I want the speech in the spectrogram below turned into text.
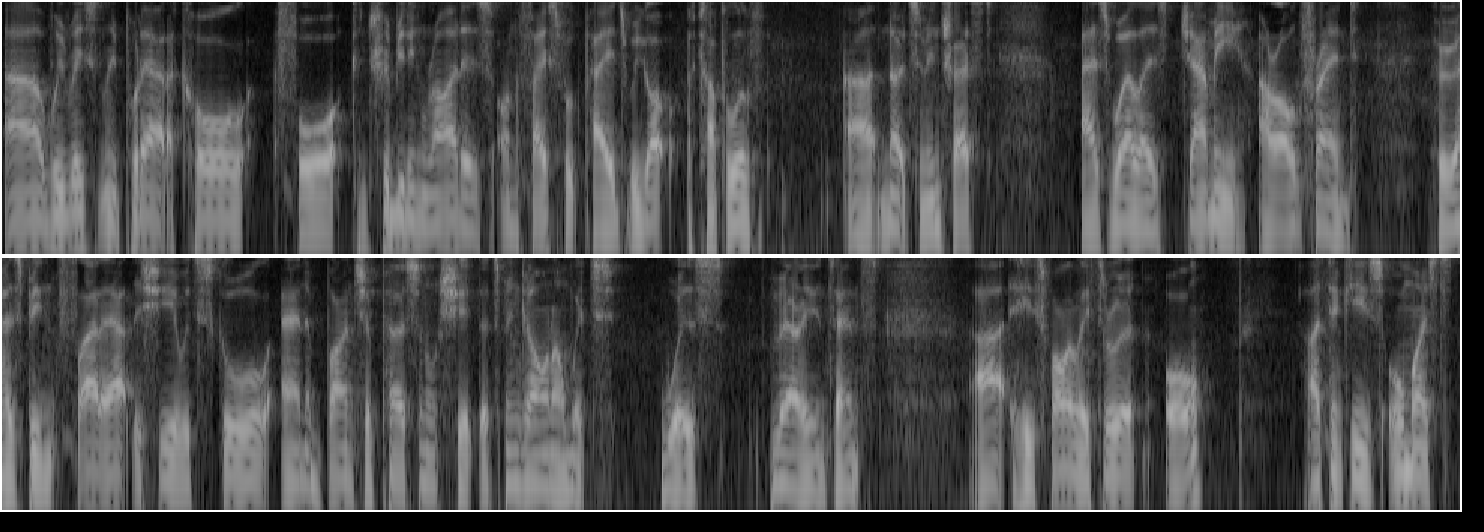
Uh, we recently put out a call for contributing writers on the Facebook page. We got a couple of uh, notes of interest, as well as Jamie, our old friend, who has been flat out this year with school and a bunch of personal shit that's been going on, which was very intense. Uh, he's finally through it all. I think he's almost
